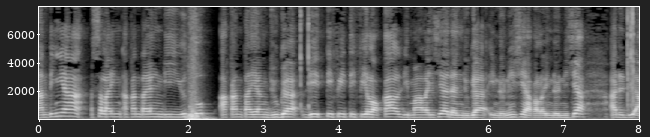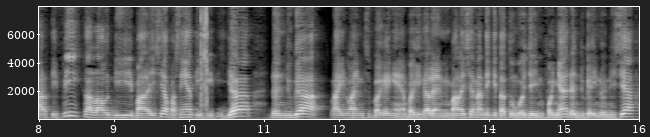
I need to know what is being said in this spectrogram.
Nantinya selain akan tayang di YouTube Akan tayang juga di TV-TV lokal di Malaysia dan juga Indonesia. Kalau Indonesia ada di RTV Kalau di Malaysia pastinya TV3 Dan juga lain-lain sebagainya ya. Bagi kalian di Malaysia nanti kita tunggu aja infonya Dan juga Indonesia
